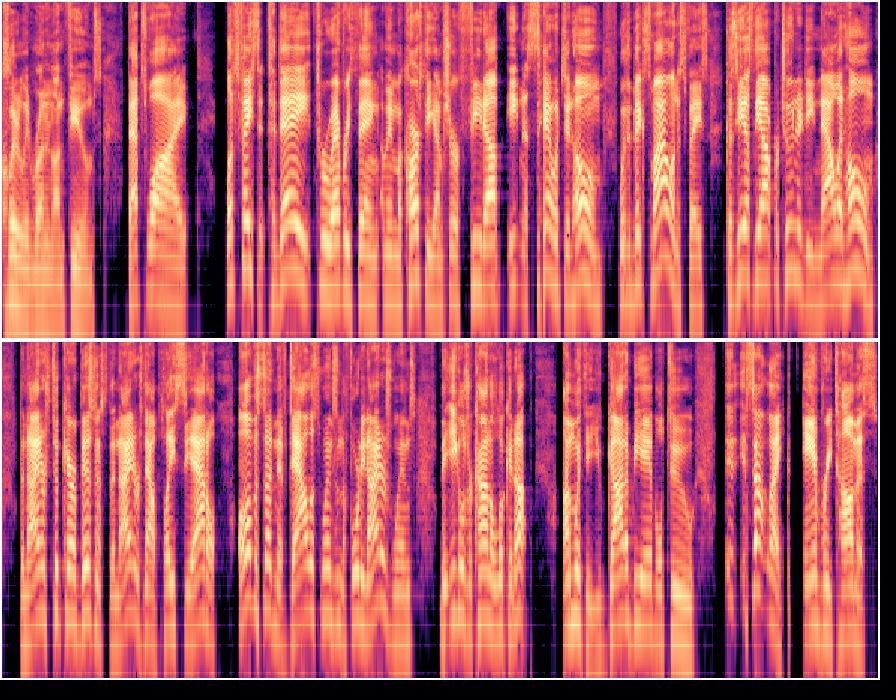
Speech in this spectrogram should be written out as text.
clearly running on fumes. That's why, let's face it, today through everything, I mean, McCarthy, I'm sure, feet up, eating a sandwich at home with a big smile on his face because he has the opportunity now at home. The Niners took care of business. The Niners now play Seattle. All of a sudden, if Dallas wins and the 49ers wins, the Eagles are kind of looking up. I'm with you. You got to be able to it's not like Ambry Thomas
